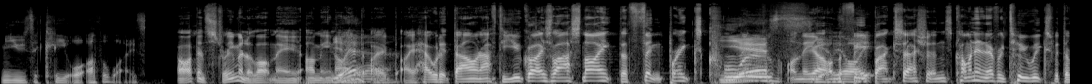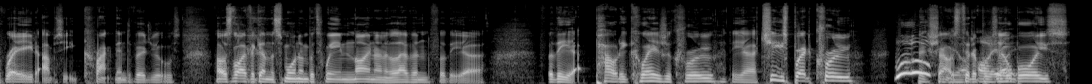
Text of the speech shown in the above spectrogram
musically or otherwise? Oh, I've been streaming a lot, mate. I mean, Yeah. I, I I held it down after you guys last night. The Think Breaks crew Yes. on the uh, on the Yeah, oi. feedback sessions, coming in every two weeks with the raid. Absolutely cracked individuals. I was live again this morning between nine and eleven for the uh, for the Pão de Queijo crew, the uh, Cheese Bread crew. Woo! Big shouts Yeah, to the oi, Brazil oi. boys.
